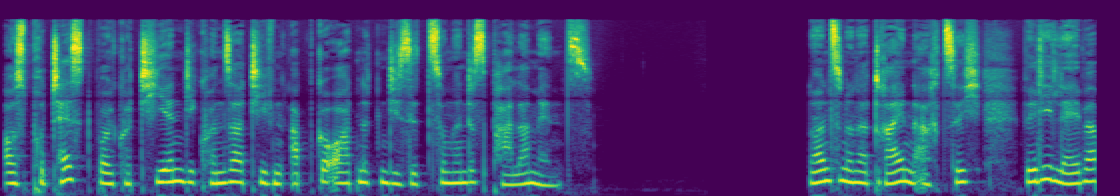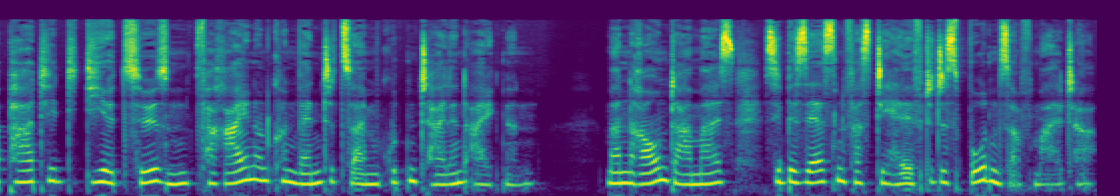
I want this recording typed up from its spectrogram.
Aus Protest boykottieren die konservativen Abgeordneten die Sitzungen des Parlaments. 1983 will die Labour Party die Diözesen, Pfarreien und Konvente zu einem guten Teil enteignen. Man raunt damals, sie besäßen fast die Hälfte des Bodens auf Malta,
